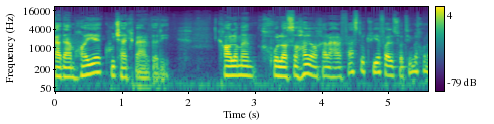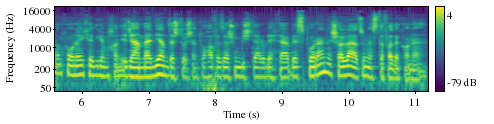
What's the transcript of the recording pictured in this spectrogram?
قدم های کوچک بردارید. که حالا من خلاصه های آخر هر فصل رو توی فایل صوتی می‌خونم که اونایی که دیگه می‌خوان یه جنبندی هم داشته باشن تو حافظشون بیشتر و بهتر بسپرن انشالله از اون استفاده کنن.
